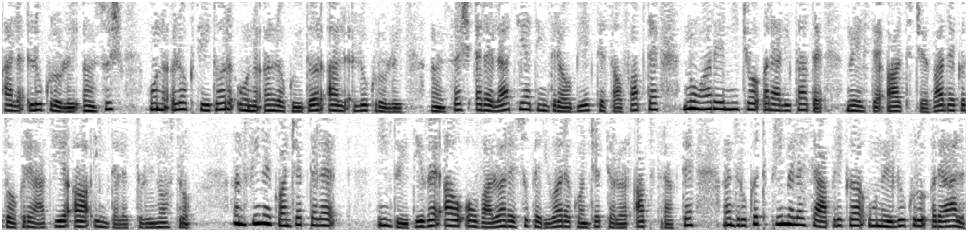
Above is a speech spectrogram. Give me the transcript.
al lucrului însuși, un locțitor, un înlocuitor al lucrului însăși, relația dintre obiecte sau fapte nu are nicio realitate, nu este altceva decât o creație a intelectului nostru. În fine, conceptele intuitive au o valoare superioară conceptelor abstracte, întrucât primele se aplică unui lucru real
